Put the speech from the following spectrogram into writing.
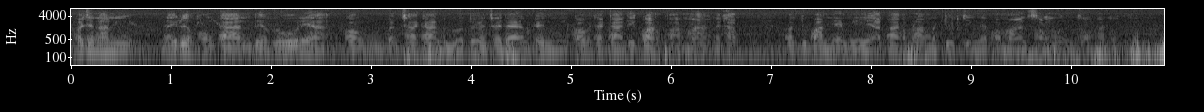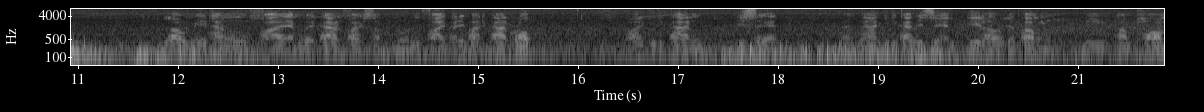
เพราะฉะนั้นในเรื่องของการเรียนรู้เนี่ยกองบัญชาการตำรวจตระเวนชายแดน เป็นกองบัญชาการที่กว้างขวางมากนะครับ ปัจจุบันเนี่ยมีอัตรากำลังบรรจุจริงเนี่ยประมาณ 22,000คนเรามีทั้งฝ่ายอำนวยการฝ่ายสนับสนุน ฝ่ายปฏิบัติการรบ ฝ่ายกิจการพิเศษ งานกิจการพิเศษที่เราจะต้องมีความพร้อม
